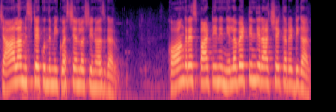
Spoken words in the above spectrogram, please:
చాలా మిస్టేక్ ఉంది మీ క్వశ్చన్లో శ్రీనివాస్ గారు. కాంగ్రెస్ పార్టీని నిలబెట్టింది రాజశేఖర్ రెడ్డి గారు.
